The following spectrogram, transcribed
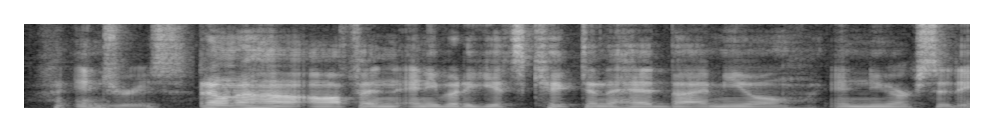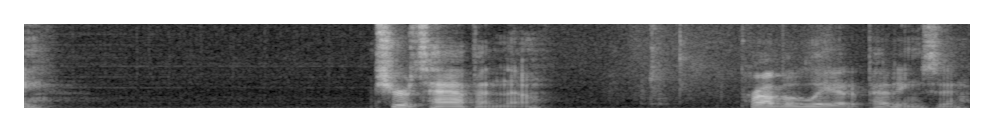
injuries. I don't know how often anybody gets kicked in the head by a mule in New York City. I'm sure it's happened though. Probably at a petting zoo.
